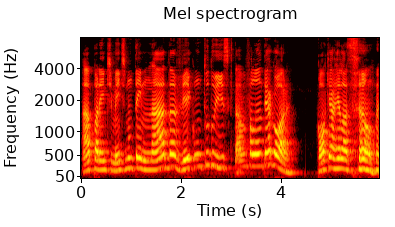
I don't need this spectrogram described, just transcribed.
aparentemente não tem nada a ver com tudo isso que tava falando até agora. Qual que é a relação?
